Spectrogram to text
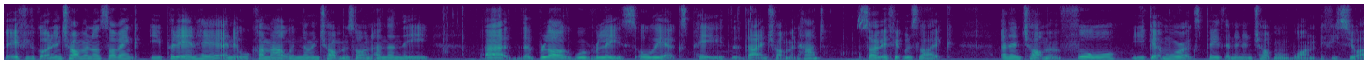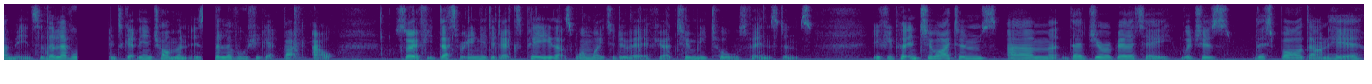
but if you've got an enchantment on something, you put it in here and it will come out with no enchantments on, and then the uh, the blog will release all the XP that that enchantment had. So if it was like an enchantment 4, you get more XP than an enchantment 1, if you see what I mean. So the level to get the enchantment is the levels you get back out. So if you desperately needed XP, that's one way to do it if you had too many tools, for instance. If you put in two items, um, their durability, which is this bar down here,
